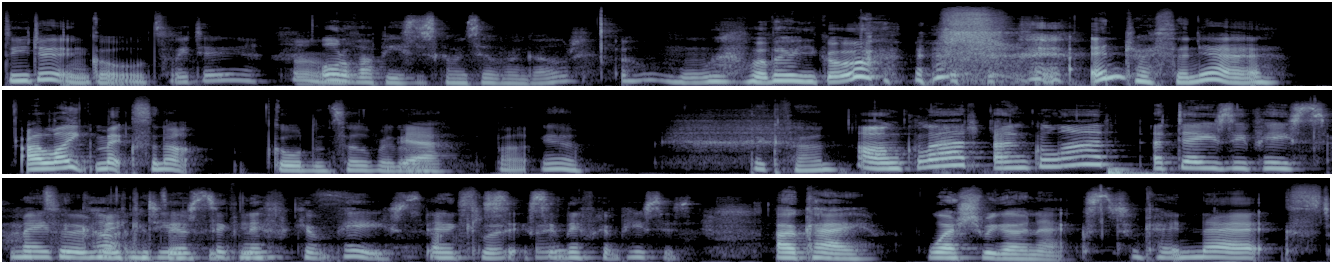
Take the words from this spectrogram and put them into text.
Do you do it in gold? We do. Yeah. Oh. All of our pieces come in silver and gold. Oh, well, there you go. Interesting, yeah. I like mixing up gold and silver, though. Yeah. But yeah, big fan. I'm glad. I'm glad a daisy piece made the cut into your significant piece. uh, Absolutely. significant pieces. Okay, where should we go next? Okay, next,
